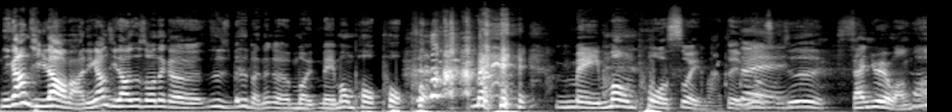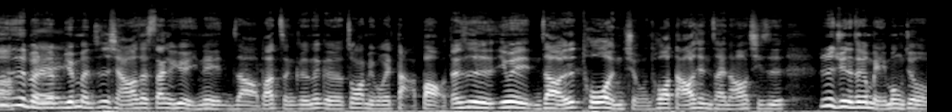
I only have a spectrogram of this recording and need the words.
你刚刚提到嘛，你刚刚提到是说那个日日本那个美美梦破破破美美梦破碎嘛？对，没有错，就是。三月王华，日本人原本就是想要在三个月以内，你知道，把整个那个中华民国给打爆。但是因为你知道，是拖很久，拖打到现在，然后其实日军的这个美梦就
